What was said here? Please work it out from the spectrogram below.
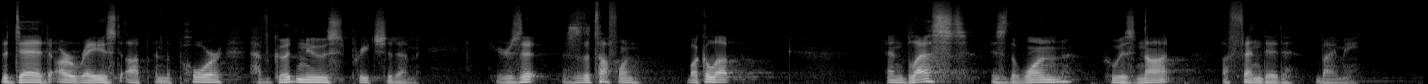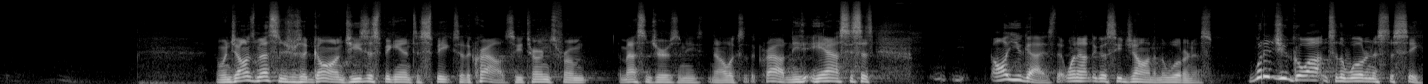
The dead are raised up, and the poor have good news preached to them. Here's it. This is the tough one. Buckle up. And blessed is the one who is not offended by me. And when John's messengers had gone, Jesus began to speak to the crowds. He turns from the messengers and he now looks at the crowd and he, he asks, he says, All you guys that went out to go see John in the wilderness, what did you go out into the wilderness to see?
